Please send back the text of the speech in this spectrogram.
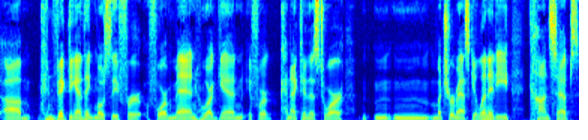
um, convicting, I think, mostly for for men who, again, if we're connecting this to our m- mature masculinity concepts,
